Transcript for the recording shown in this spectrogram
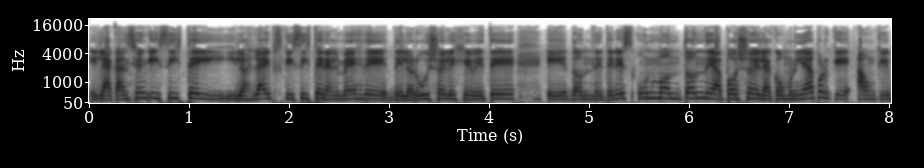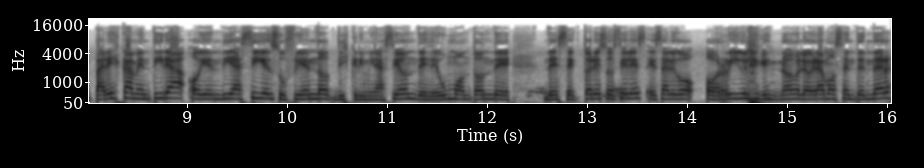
la canción que hiciste y, los lives que hiciste en el mes del orgullo LGBT, eh, donde tenés un montón de apoyo de la comunidad, porque aunque parezca mentira, hoy en día siguen sufriendo discriminación desde un montón de, sectores sociales. Es algo horrible que no logramos entender.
